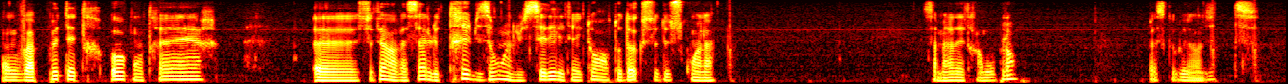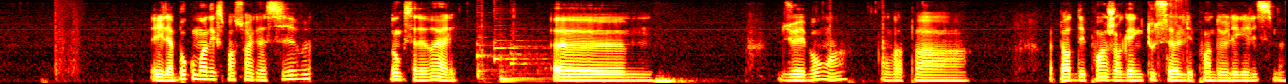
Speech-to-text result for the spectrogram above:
on va peut-être au contraire euh, se faire un vassal de Trébizon et lui céder les territoires orthodoxes de ce coin-là. Ça m'a l'air d'être un bon plan. Parce que vous en dites. Et il a beaucoup moins d'expansion agressive. Donc ça devrait aller. Euh, Dieu est bon, hein. On va pas... On va perdre des points. J'en gagne tout seul des points de légalisme.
